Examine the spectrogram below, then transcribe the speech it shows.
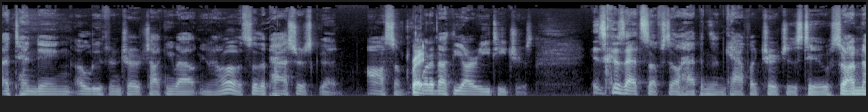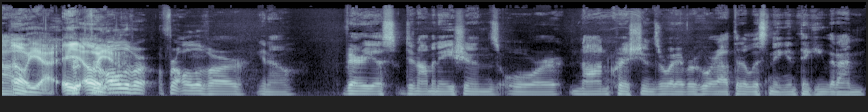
attending a Lutheran church, talking about you know, oh, so the pastor's good, awesome. Right. What about the RE teachers? It's because that stuff still happens in Catholic churches too. So I'm not. Oh yeah. for, Eh, oh for yeah. all of our for all of our you know various denominations or non-christians or whatever who are out there listening and thinking that i'm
